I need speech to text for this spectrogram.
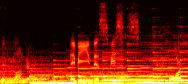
bit longer. Maybe this species can be more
